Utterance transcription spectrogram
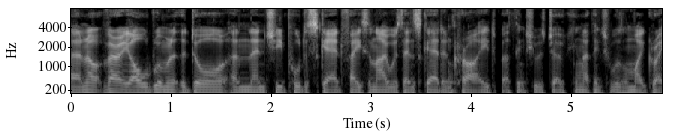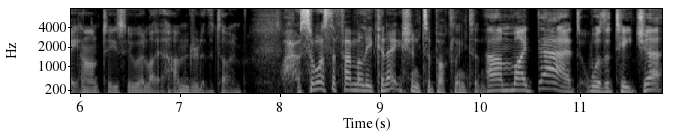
an o- very old woman at the door, and then she pulled a scared face, and I was then scared and cried. But I think she was joking. I think she was one of my great aunties who were like hundred at the time. Wow. So what's the family connection to Pocklington? Um, my dad was a teacher,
